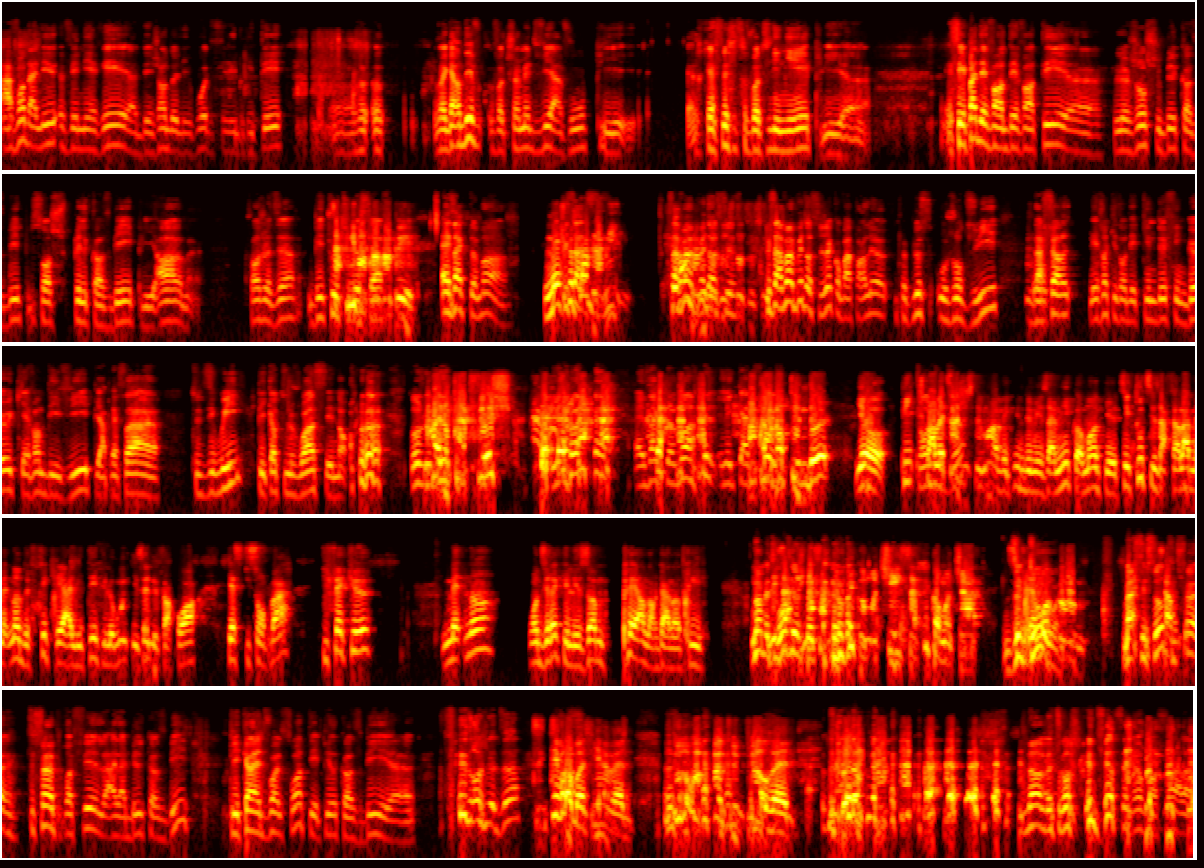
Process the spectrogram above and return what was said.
avant d'aller vénérer euh, des gens d'Hollywood, des célébrités, euh, regardez votre chemin de vie à vous, puis restez sur votre lignée, puis euh, essayez pas d'éventer euh, le jour je suis Bill Cosby, puis le soir je suis Bill Cosby, puis ah, mais, ça, je veux dire, be true Ça to yourself. Exactement. Mais je Puis peux ça- pas blâmer. Je Ça va un peu dans ce. Puis ça va un peu dans le sujet qu'on va parler un peu plus aujourd'hui. Mhm. L'affaire, les gens qui ont des Tinder fingers, qui inventent des vies, puis après ça, tu dis oui, puis quand tu le vois, c'est non. Donc, je Ah, dire, le catfish, exactement, les quatre alors Tinder. Yo, puis je parlais de ça justement avec une de mes amies, comment que, tu sais, toutes ces affaires-là maintenant de fake réalité, puis le monde qui essaie de faire croire qu'est-ce qu'ils sont pas, qui fait que maintenant, on dirait que les hommes perdent leur galanterie. Non, mais tu Les vois amis, ça je fait plus comme un chase, ça plus comme un chat. Du tout. Ben, c'est sûr, Ça- tu fais, tu fais un profil à la Bill Cosby, puis quand elle te voit le soir, t'es Bill Cosby. euh, C'est drôle, je veux dire. T'es vraiment chien, man. Du pire, man. non, mais... non, mais tu vois, je veux dire, c'est vraiment ça, là.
